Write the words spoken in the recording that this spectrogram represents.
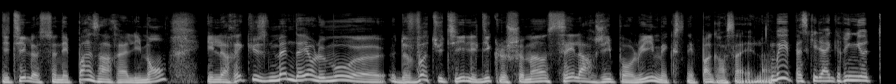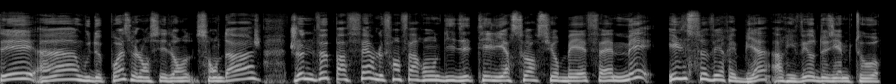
dit-il, ce n'est pas un ralliement. Il récuse même d'ailleurs le mot euh, de vote utile. Il dit que le chemin s'élargit pour lui, mais que ce n'est pas grâce à elle. Oui, parce qu'il a grignoté un ou deux points selon ses sondages. Je ne veux pas faire le fanfaron, disait-il hier soir sur BFM, mais il se verrait bien arriver au deuxième tour.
